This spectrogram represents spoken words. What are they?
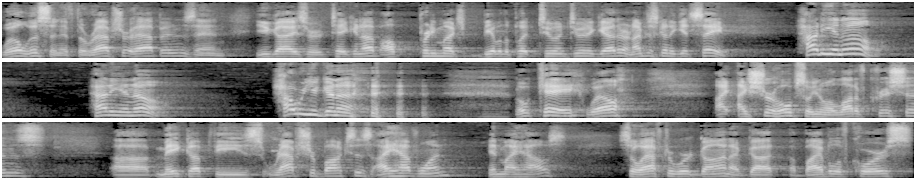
well, listen, if the rapture happens and you guys are taken up, I'll pretty much be able to put two and two together and I'm just going to get saved. How do you know? How do you know? How are you going to? okay, well, I, I sure hope so. You know, a lot of Christians uh, make up these rapture boxes. I have one in my house. So after we're gone, I've got a Bible, of course.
